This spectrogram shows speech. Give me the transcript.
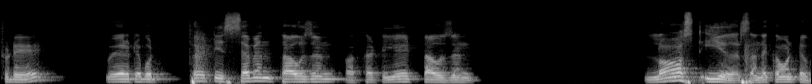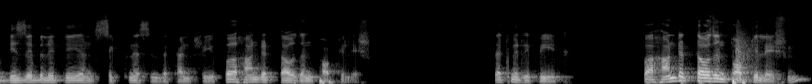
Today, we're at about 37,000 or 38,000 lost years on account of disability and sickness in the country per 100,000 population. Let me repeat. Per 100,000 population,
